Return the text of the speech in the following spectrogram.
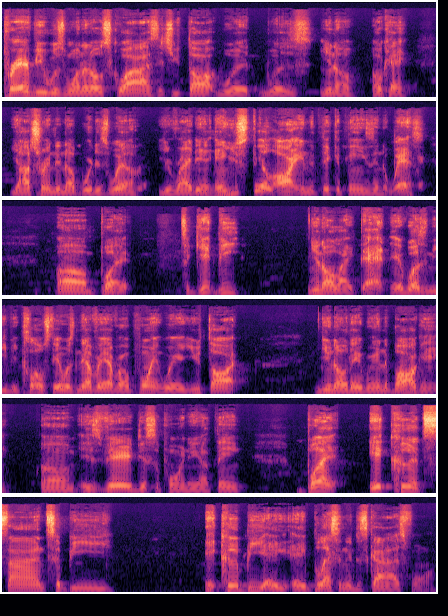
Prairie View was one of those squads that you thought would was, you know, okay, y'all trending upward as well. You're right in, and you still are in the thick of things in the West. Um, but to get beat, you know, like that, it wasn't even close. There was never ever a point where you thought you know, they were in the ball game um, is very disappointing. I think, but it could sign to be, it could be a, a blessing in disguise for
